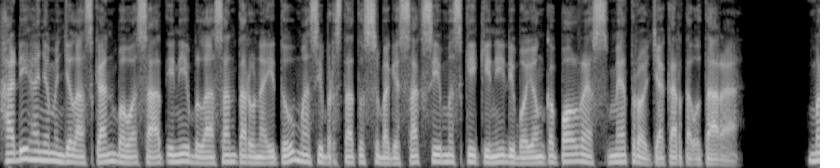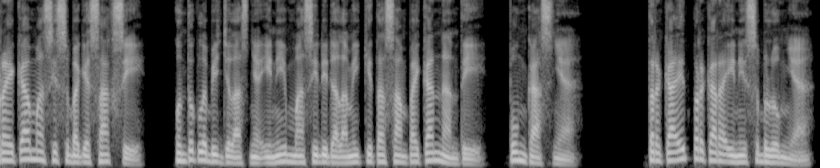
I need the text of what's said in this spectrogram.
Hadi hanya menjelaskan bahwa saat ini belasan taruna itu masih berstatus sebagai saksi meski kini diboyong ke Polres Metro Jakarta Utara. Mereka masih sebagai saksi, untuk lebih jelasnya ini masih didalami kita sampaikan nanti, pungkasnya. Terkait perkara ini sebelumnya,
